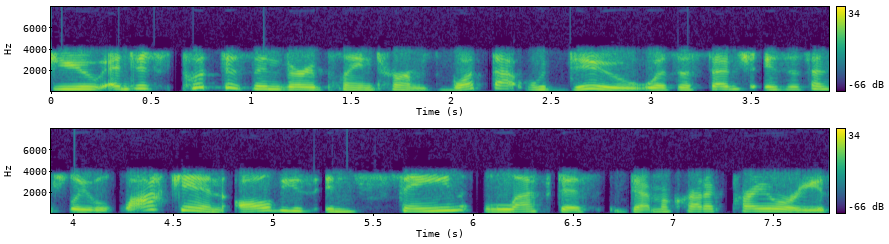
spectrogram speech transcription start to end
you? And just put this in very plain terms. What that would do was essentially is essentially lock in all these insane leftist Democratic priorities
